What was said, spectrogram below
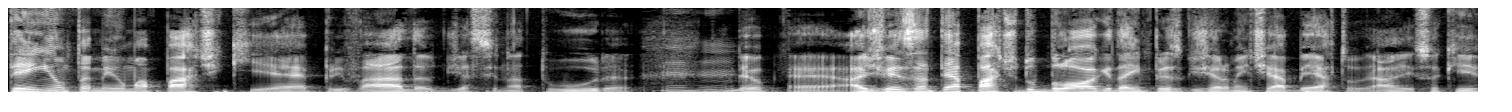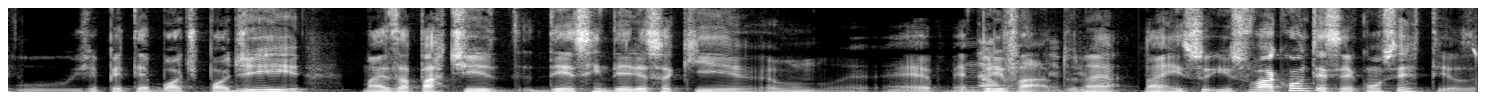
tenham também uma parte que é privada, de assinatura, uhum. entendeu? É, às vezes até a parte do blog da empresa, que geralmente é aberto, ah, isso aqui, o GPT Bot pode ir, mas a partir desse endereço aqui é, é, é Não, privado, né? né? Isso, isso vai acontecer, com certeza.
